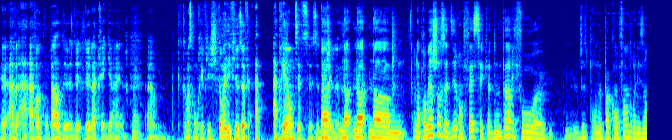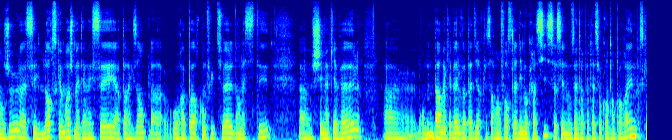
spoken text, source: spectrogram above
euh, avant qu'on parle de, l'après-guerre euh, Comment est-ce qu'on réfléchit? Comment les philosophes appréhendent ce, ce, ben, là la, la, la, première chose à dire, en fait, c'est que d'une part, il faut... Euh, juste pour ne pas confondre les enjeux, là, c'est lorsque moi je m'intéressais, par exemple, au rapport conflictuel dans la cité, euh, chez Machiavel. Euh, bon, d'une part, Machiavel ne va pas dire que ça renforce la démocratie, ça c'est nos interprétations contemporaines, parce que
